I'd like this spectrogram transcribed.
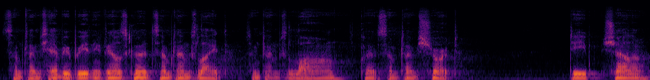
Sometimes heavy breathing feels good, sometimes light, sometimes long, sometimes short, deep, shallow.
